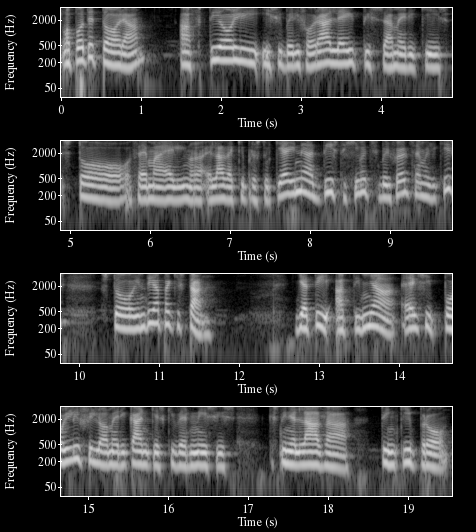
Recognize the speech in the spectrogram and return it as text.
οπότε τώρα αυτή όλη η συμπεριφορά λέει της Αμερικής στο θέμα Έλληνο, Ελλάδα, Κύπρος, Τουρκία είναι αντίστοιχη με τη συμπεριφορά της Αμερικής στο Ινδία-Πακιστάν. Γιατί απ' τη μια έχει πολύ φιλοαμερικάνικες κυβερνήσεις στην Ελλάδα, την Κύπρο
